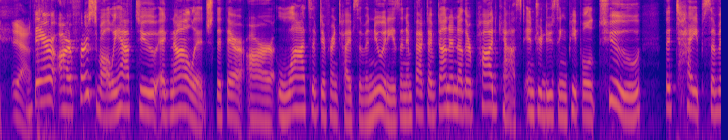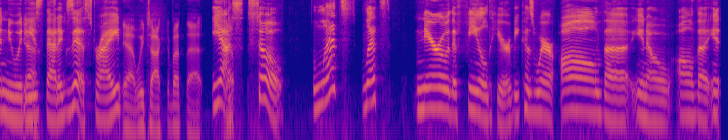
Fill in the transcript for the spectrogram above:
yeah, there are. First of all, we have to acknowledge that there are lots of different types of annuities, and in fact, I've done another podcast introducing people to the types of annuities yeah. that exist. Right? Yeah, we talked about that. Yes. Yep. So let's let's narrow the field here because where all the you know all the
